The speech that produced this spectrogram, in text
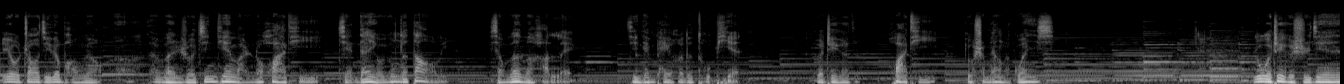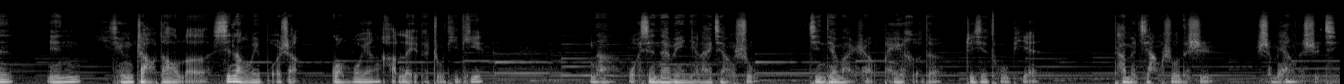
也有着急的朋友啊，在问说今天晚上的话题简单有用的道理，想问问韩磊，今天配合的图片和这个话题有什么样的关系？如果这个时间您已经找到了新浪微博上。广播员韩磊的主题贴，那我现在为您来讲述今天晚上配合的这些图片，他们讲述的是什么样的事情？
